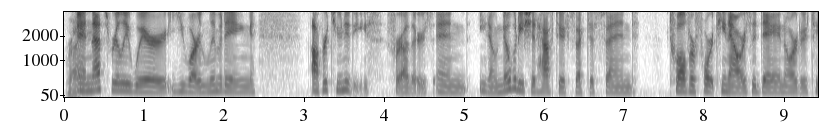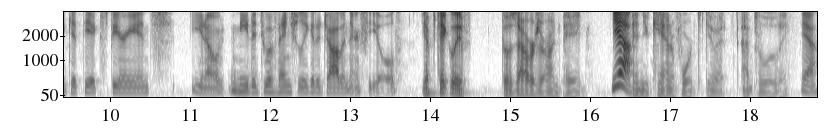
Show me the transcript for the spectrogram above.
Right. and that's really where you are limiting opportunities for others and you know nobody should have to expect to spend 12 or 14 hours a day in order to get the experience you know needed to eventually get a job in their field Yeah, particularly if those hours are unpaid yeah and you can't afford to do it. Absolutely. yeah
